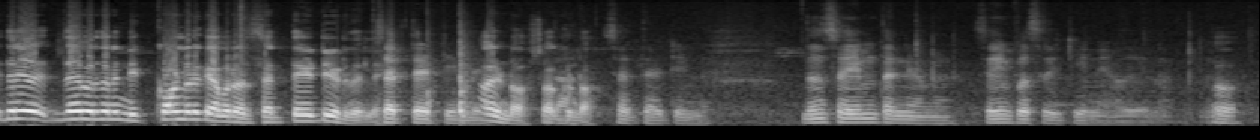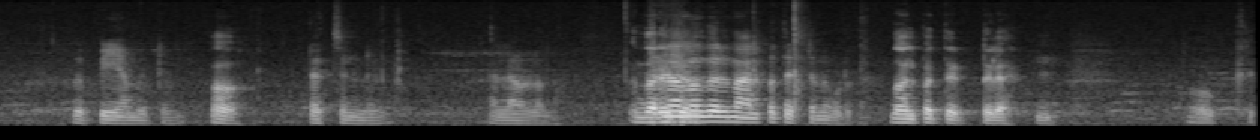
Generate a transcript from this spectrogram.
ഇതിന് ഇതേപോലെ തന്നെ നിക്കോണിന്റെ ഒരു ക്യാമറ സെറ്റ് തേർട്ടി വരുന്നില്ലേ? സെറ്റ് തേർട്ടി ഉണ്ട്. അതുണ്ടോ സ്റ്റോക്ക് ഉണ്ടോ? സെറ്റ് തേർട്ടി ഉണ്ട്. ഇതും സെയിം തന്നെയാണ്. സെയിം ഫെസിലിറ്റി തന്നെയാണ് വരുന്നത്. ഫ്ലിപ്പ് ചെയ്യാൻ പറ്റും. ടച്ച് ഉണ്ട്. എല്ലാം ഉള്ളത്. നമുക്കൊരു നാല്പത്തെട്ടിന് കൊടുക്കാം. നാല്പത്തി എട്ട് അല്ലേ ഓക്കെ.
